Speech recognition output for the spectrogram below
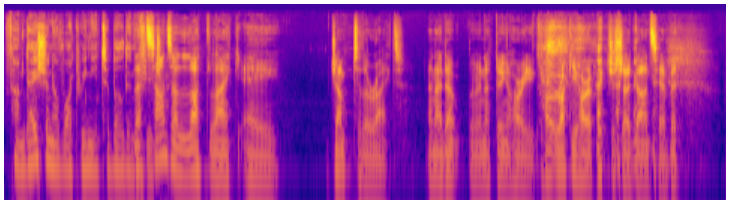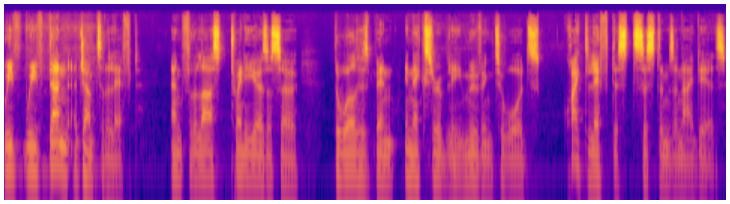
foundation of what we need to build in the future. That sounds a lot like a jump to the right. And I don't, we're not doing a horror, Rocky Horror Picture Show dance here, but we've, we've done a jump to the left. And for the last 20 years or so, the world has been inexorably moving towards quite leftist systems and ideas.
